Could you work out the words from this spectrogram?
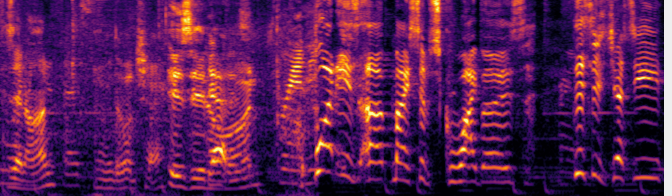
Is it on? Double check. Is it Yeah, it is. on? What is up, my subscribers? This is Jesse.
